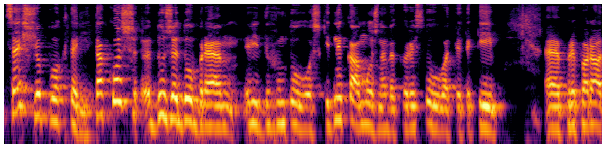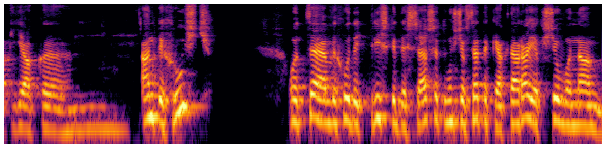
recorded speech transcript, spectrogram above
Це що по актарі. Також дуже добре від ґрунтового шкідника можна використовувати такий е, препарат, як е, антихрущ. Оце виходить трішки дешевше, тому що все-таки актара, якщо вона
